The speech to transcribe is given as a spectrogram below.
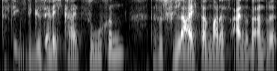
dass die, die Geselligkeit suchen, dass es vielleicht dann mal das ein oder andere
